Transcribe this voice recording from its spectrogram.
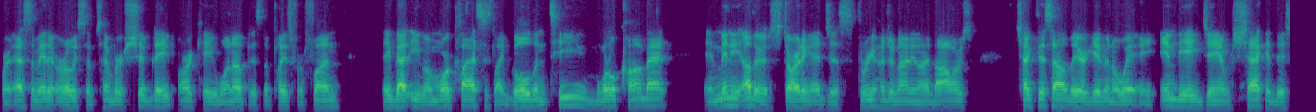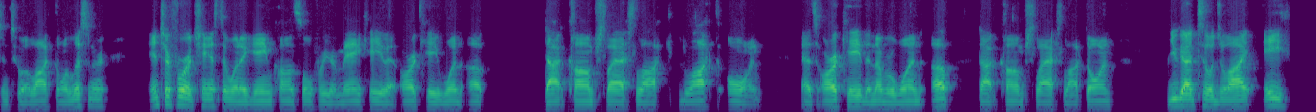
For an estimated early September ship date, Arcade One Up is the place for fun. They've got even more classics like Golden Tee, Mortal Kombat, and many others starting at just $399. Check this out. They are giving away a NBA Jam Shaq edition to a locked on listener. Enter for a chance to win a game console for your man cave at arcade1up.com slash locked on. That's arcade the number one up.com slash locked on. You got till July 8th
